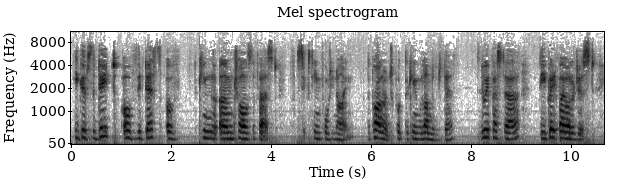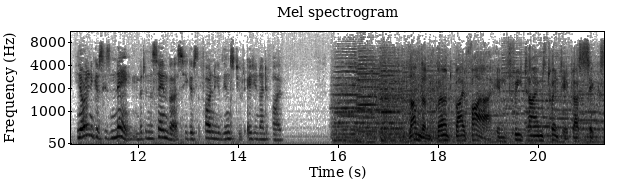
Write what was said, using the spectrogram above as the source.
He gives the date of the death of King um, Charles I, 1649. The Parliament put the King of London to death. Louis Pasteur, the great biologist, he not only gives his name, but in the same verse he gives the founding of the Institute, 1895. London burnt by fire in 3 times 20 plus 6.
